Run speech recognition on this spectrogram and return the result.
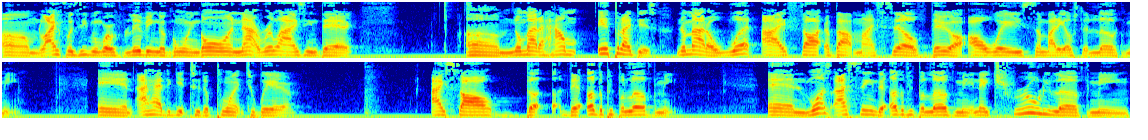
um, life was even worth living or going on, not realizing that, um, no matter how, it put like this, no matter what I thought about myself, there are always somebody else that loved me and I had to get to the point to where I saw the, that other people loved me. And once I seen that other people loved me and they truly loved me,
